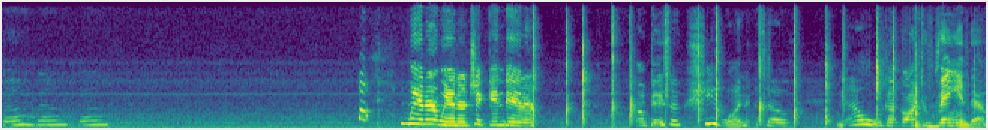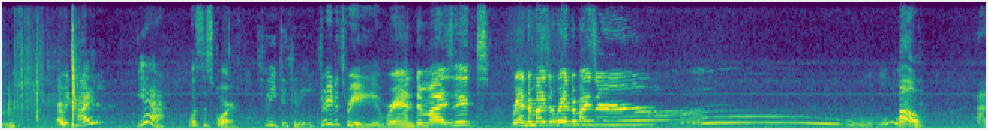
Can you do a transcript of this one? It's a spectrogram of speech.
Boom. Boom. Boom. Winner, chicken dinner. Okay, so she won. So now we're gonna go on to random. Are we tied? Yeah. What's the score? Three to three. Three to three. Randomize it. Randomizer, randomizer. Ooh. Oh, I,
